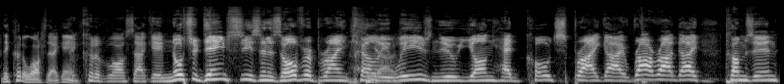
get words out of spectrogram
They could have lost that game. Could have lost that game. Notre Dame season is over. Brian Kelly Yeah. leaves. New young head coach, spry guy, rah rah guy comes in.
